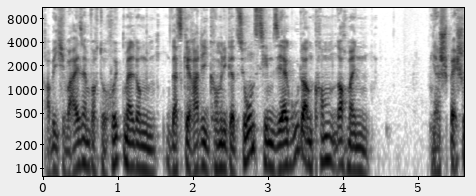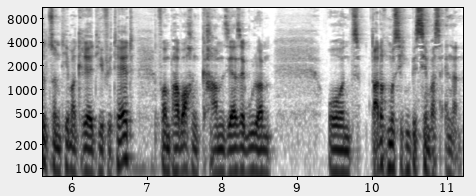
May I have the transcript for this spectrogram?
aber ich weiß einfach durch Rückmeldungen, dass gerade die Kommunikationsthemen sehr gut ankommen. Noch mein ja, Special zum Thema Kreativität vor ein paar Wochen kam sehr, sehr gut an. Und dadurch muss ich ein bisschen was ändern.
